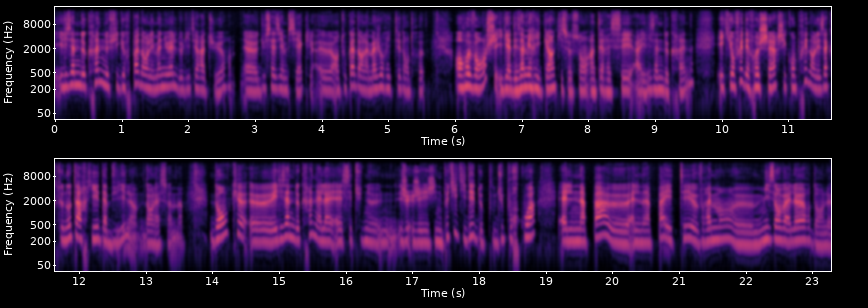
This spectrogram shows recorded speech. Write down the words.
Élisane de Crène ne figure pas dans les manuels de littérature euh, du XVIe siècle, euh, en tout cas dans la majorité d'entre eux. En revanche, il y a des Américains qui se sont intéressés à Élisane de Crène et qui ont fait des recherches, y compris dans les actes notariés d'Abbeville, dans la Somme. Donc, Élisane de Crène, elle, a- elle- c'est une, une- j'ai une petite idée de, du pourquoi elle n'a pas, elle n'a pas été vraiment mise en valeur dans le,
